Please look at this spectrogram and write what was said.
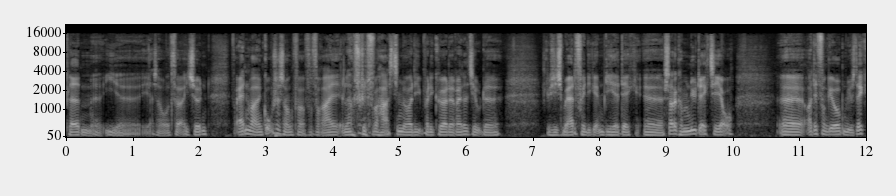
pladet dem øh, øh, i, altså året før i 17. For 18 var en god sæson for, for Ferrari, eller for Haas team, hvor de, hvor de kørte relativt øh, skal vi sige, smertefrit igennem de her dæk. Øh, så er der kommet en ny dæk til i år, Øh, og det fungerer åbenlyst ikke.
